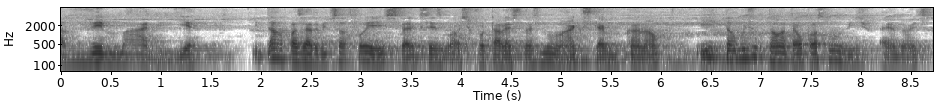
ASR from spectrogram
Ave Maria. Então, rapaziada, o vídeo só foi esse. Espero que vocês gostem. Fortalece nós no like, se inscreve no canal. E tamo juntão. Até o próximo vídeo. É nóis.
